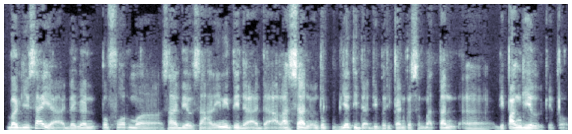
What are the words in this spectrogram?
bagi saya dengan performa Sadil saat ini tidak ada alasan untuk dia tidak diberikan kesempatan uh, dipanggil gitu.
